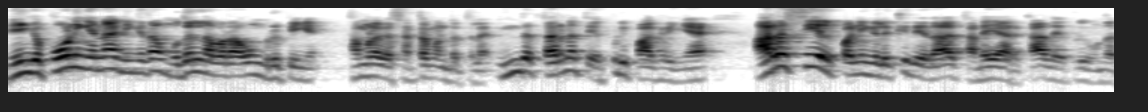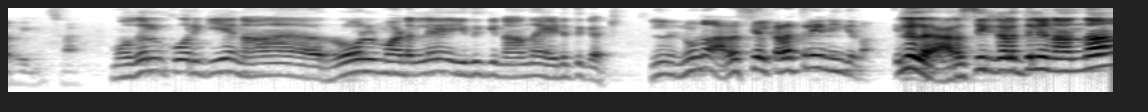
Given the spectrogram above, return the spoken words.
நீங்க போனீங்கன்னா நீங்க தான் முதல் நபராகவும் இருப்பீங்க தமிழக சட்டமன்றத்துல. இந்த தருணத்தை எப்படி பாக்குறீங்க? அரசியல் பணிகளுக்கு இது ஏதாவது தடையா இருக்கா? அதை எப்படி உணர்றீங்க சார்? முதல் கோரிக்கையே நான் ரோல் மாடலே இதுக்கு நான் தான் எடுத்துக்காட்டு இல்ல இன்னொன்று அரசியல் களத்திலே நீங்க தான். இல்லை இல்லை அரசியல் களத்துலேயும் நான் தான்.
